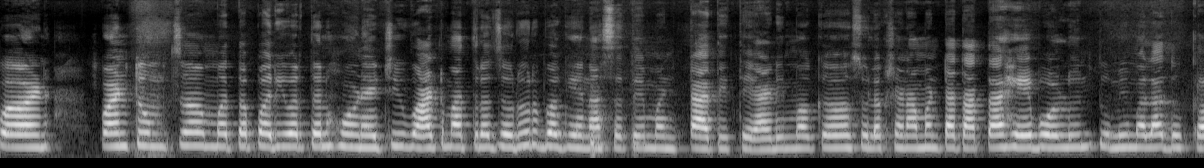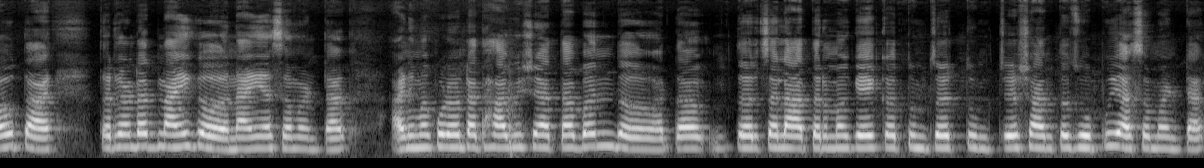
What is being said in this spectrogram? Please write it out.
पण पण तुमचं मतपरिवर्तन होण्याची वाट मात्र जरूर बघेन असं ते म्हणतात इथे. आणि मग सुलक्षणा म्हणतात आता हे बोलून तुम्ही मला दुखावताय. तर ते म्हणतात नाही ग नाही असं म्हणतात. आणि मग पुढे म्हणतात हा विषय आता बंद आता तर चला तर मग एक तुमचं तुमचे शांत झोपूया असं म्हणतात.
